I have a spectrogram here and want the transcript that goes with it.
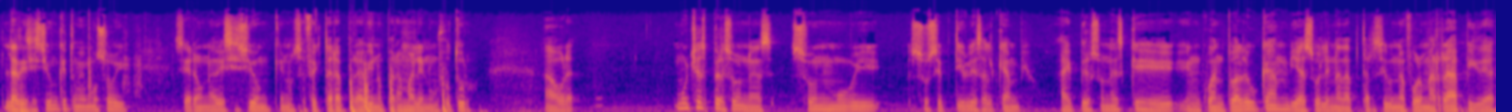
la decisión que tomemos hoy será una decisión que nos afectará para bien o para mal en un futuro. Ahora, muchas personas son muy susceptibles al cambio. Hay personas que en cuanto algo cambia suelen adaptarse de una forma rápida,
